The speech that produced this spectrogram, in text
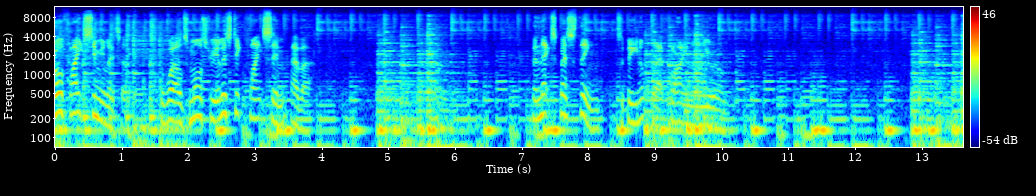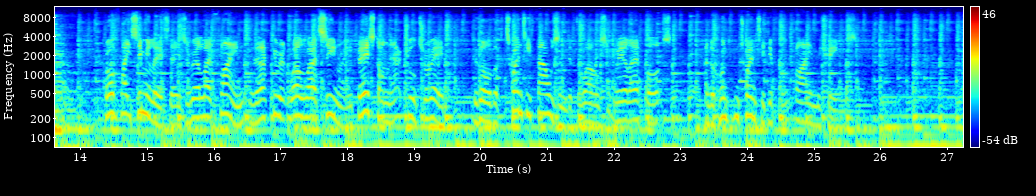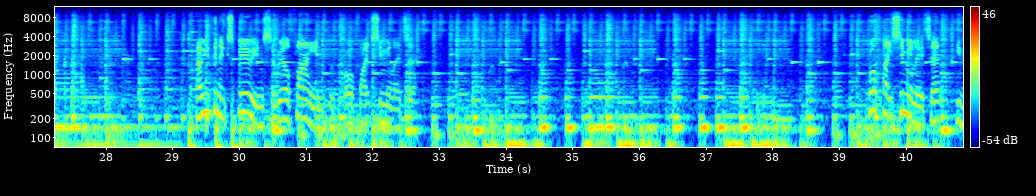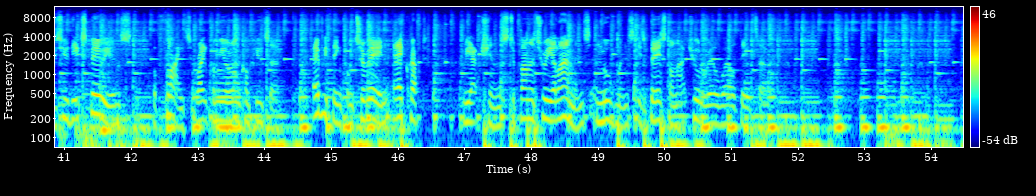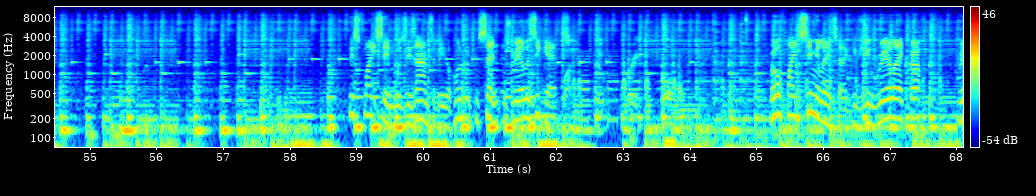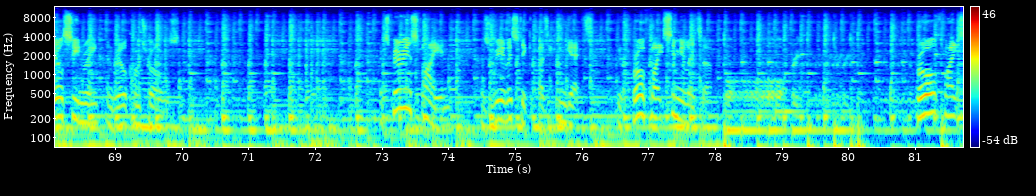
Pro Flight Simulator, the world's most realistic flight sim ever. The next best thing to being up there flying on your own. Pro Flight Simulator is a real life flying with accurate worldwide scenery based on the actual terrain with over 20,000 of the world's real airports and 120 different flying machines. Now you can experience the real flying with Pro Flight Simulator. Pro Flight Simulator gives you the experience of flight right from your own computer. Everything from terrain, aircraft reactions to planetary alignments and movements is based on actual real world data. This flight sim was designed to be 100% as real as it gets. Pro Flight Simulator gives you real aircraft, real scenery and real controls. Experience flying as realistic as it can get with Pro Flight Simulator. Pro Flight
